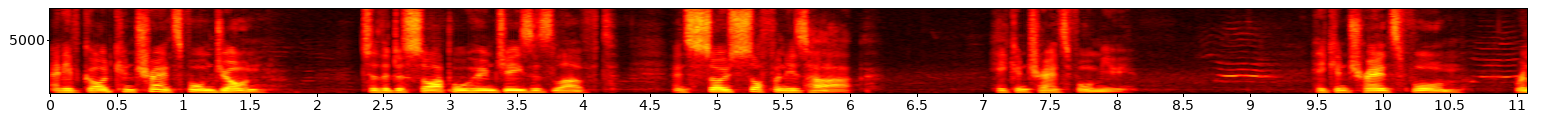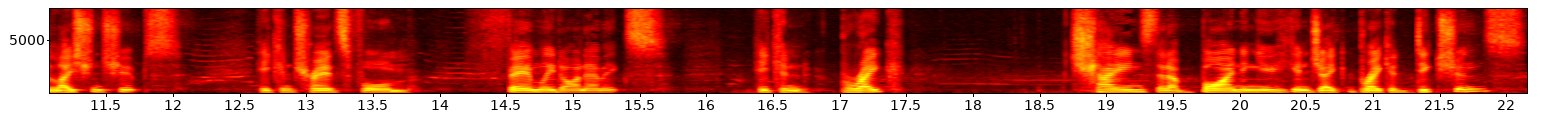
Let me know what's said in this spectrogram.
And if God can transform John to the disciple whom Jesus loved and so soften his heart, he can transform you. He can transform relationships, he can transform family dynamics, he can break chains that are binding you, he can break addictions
